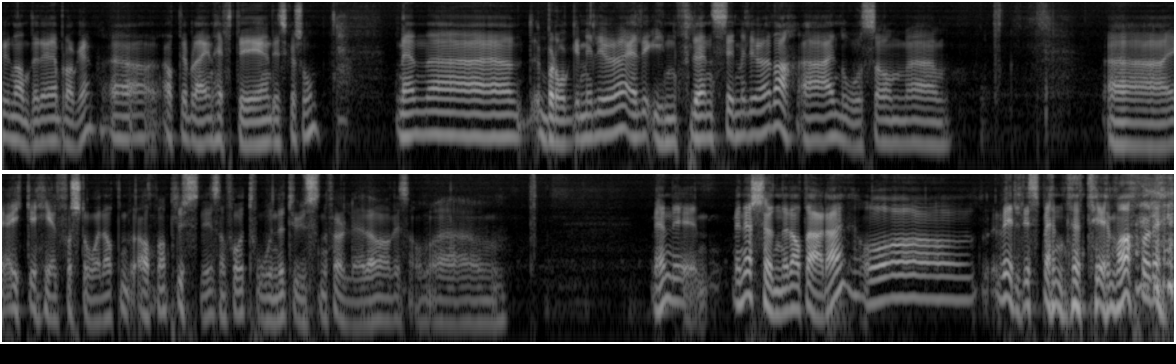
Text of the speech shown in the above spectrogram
hun andre bloggeren, eh, at det ble en heftig diskusjon. Men eh, bloggmiljøet, eller influensermiljøet, da, er noe som jeg ikke helt forstår. At, at man plutselig liksom får 200 000 følgere. Og liksom, men, men jeg skjønner at det er der, og veldig spennende tema for det.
